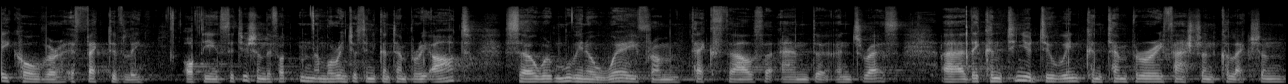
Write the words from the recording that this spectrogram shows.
take over effectively of the institution. They thought, mm, I'm more interested in contemporary art, so we're moving away from textiles and, uh, and dress. Uh, they continued doing contemporary fashion collection,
